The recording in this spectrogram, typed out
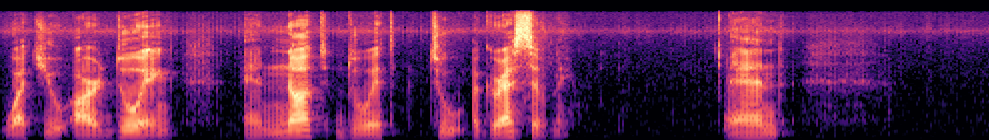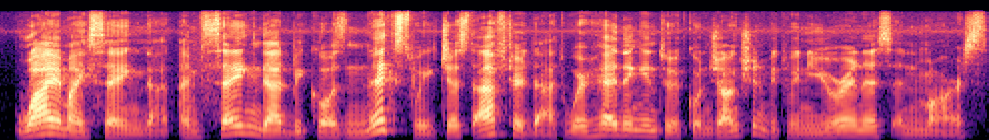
what you are doing and not do it too aggressively. And why am I saying that? I'm saying that because next week, just after that, we're heading into a conjunction between Uranus and Mars,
